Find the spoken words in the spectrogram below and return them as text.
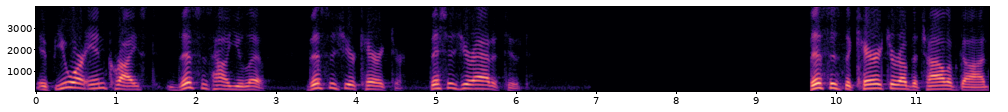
If you are in Christ, this is how you live. This is your character. This is your attitude. This is the character of the child of God.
